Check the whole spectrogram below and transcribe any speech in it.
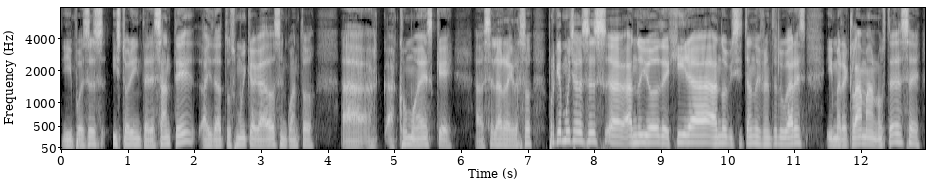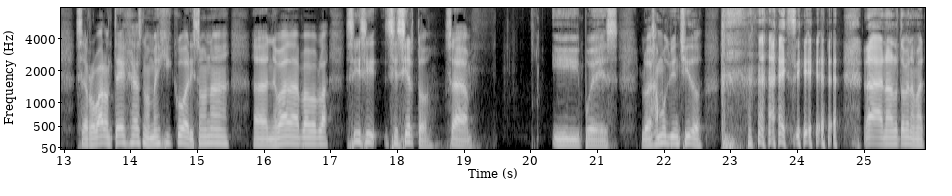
Y pues es historia interesante, hay datos muy cagados en cuanto a cómo es que se la regresó. Porque muchas veces eh, ando yo de gira, ando visitando diferentes lugares y me reclaman, ustedes se, se robaron Texas, no México, Arizona, eh, Nevada, bla, bla, bla. Sí, sí, sí es cierto. O sea, y pues lo dejamos bien chido. no, no, no tomen a mal.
